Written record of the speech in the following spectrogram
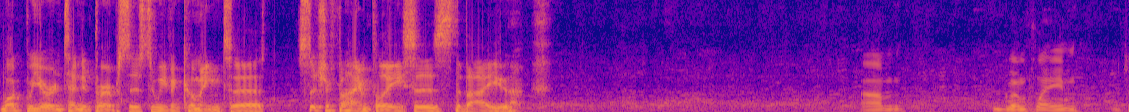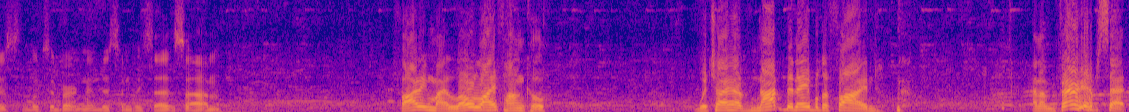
what were your intended purposes to even coming to such a fine place as the Bayou?" Um, Gwynplaine just looks at Burton and just simply says, um, finding my low-life uncle, which I have not been able to find, and I'm very upset.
